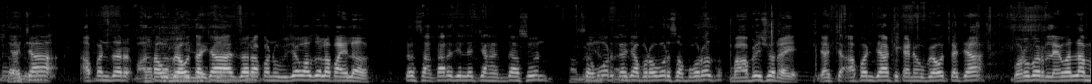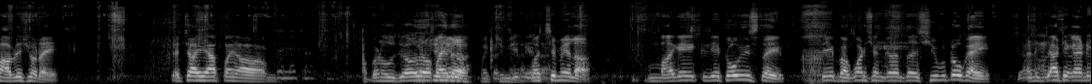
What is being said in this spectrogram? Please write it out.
त्याच्या आपण जर आता उभ्या त्याच्या जर आपण उजव्या बाजूला पाहिलं तर सातारा जिल्ह्याची हद्द असून समोर त्याच्या बरोबर समोरच महाबळेश्वर आहे. याच्या आपण ज्या ठिकाणी उभे आहोत त्याच्या बरोबर लेवलला महाबळेश्वर आहे. त्याच्या या आपण उजव्या पाहिलं. पश्चिमेला. मागे एक जे टोक दिसतंय ते भगवान शंकरांचं शिवटोक आहे. आणि ज्या ठिकाणी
